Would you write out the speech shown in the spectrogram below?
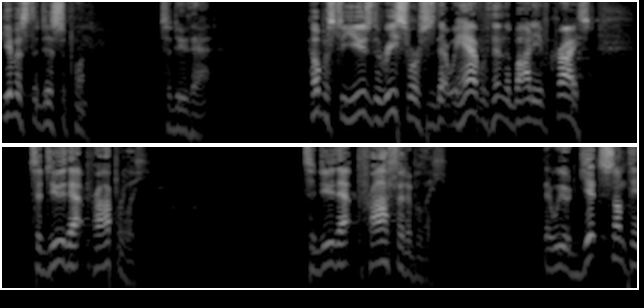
Give us the discipline to do that. Help us to use the resources that we have within the body of Christ to do that properly, to do that profitably, that we would get something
